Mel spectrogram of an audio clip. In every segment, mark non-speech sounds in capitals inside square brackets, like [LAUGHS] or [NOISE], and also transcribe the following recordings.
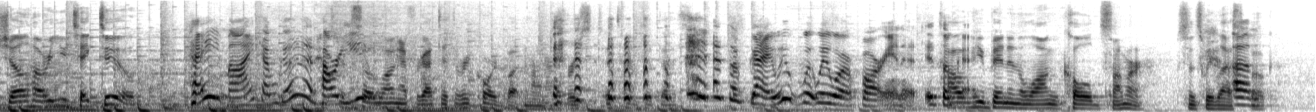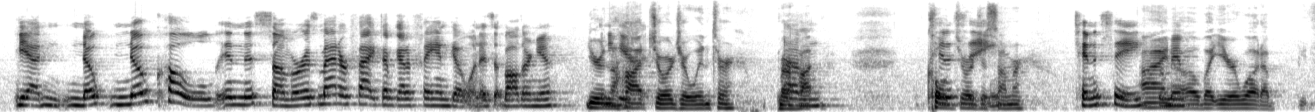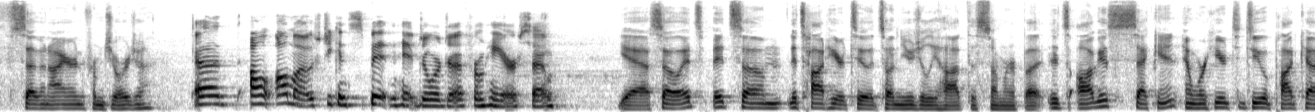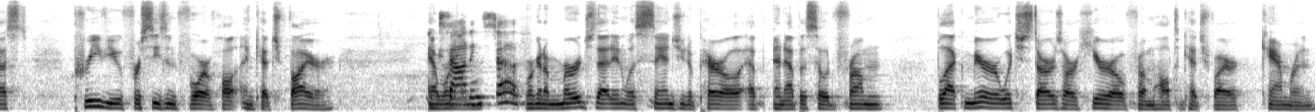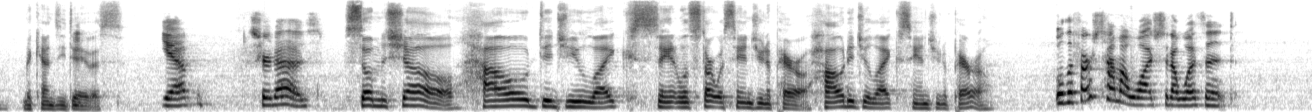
Michelle. How are you? Take two. Hey, Mike. I'm good. How are It's you? so long I forgot to hit the record button on our first [LAUGHS] attempt at this. That's okay. We, we we weren't far in it. It's okay. How have you been in the long, cold summer since we last Um, spoke? Yeah, no no cold in this summer. As a matter of fact, I've got a fan going. Is it bothering you? You're in Can the you hear hot it? Georgia winter, or hot, Um, cold Georgia summer. Tennessee. I remember- know, but you're what a seven iron from Georgia. Uh, al- almost. You can spit and hit Georgia from here. So Yeah, so it's it's um it's hot here too. It's unusually hot this summer, but it's August second, and we're here to do a podcast preview for season four of *Halt and Catch Fire*. And we're exciting gonna- stuff. We're going to merge that in with San Junipero, ep- an episode from Black Mirror, which stars our hero from *Halt and Catch Fire*, Cameron Mackenzie Davis. Yep, sure does. So, Michelle, how did you like San? Let's start with San Junipero. How did you like San Junipero? Well, the first time I watched it, I wasn't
